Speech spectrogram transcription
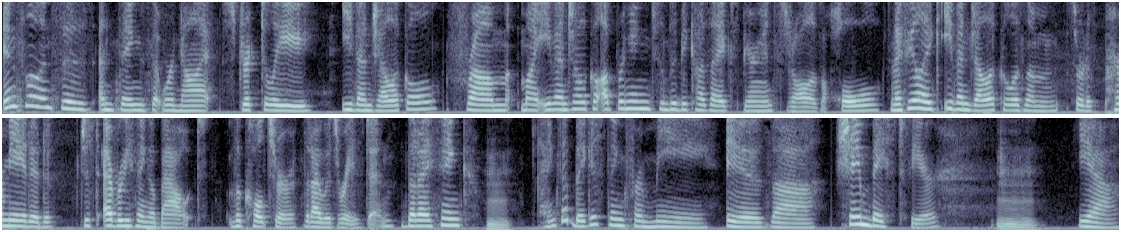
influences and things that were not strictly evangelical from my evangelical upbringing simply because I experienced it all as a whole. And I feel like evangelicalism sort of permeated just everything about the culture that I was raised in. But I think I think the biggest thing for me is uh shame-based fear. Yeah.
